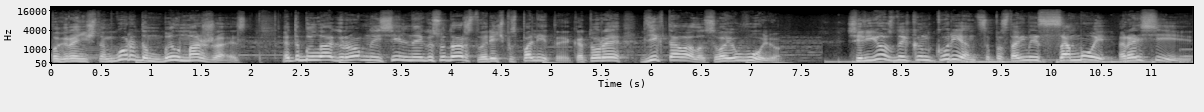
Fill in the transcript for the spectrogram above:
Пограничным городом был Можайск. Это было огромное сильное государство, Речь Посполитая, которое диктовало свою волю. Серьезный конкурент, сопоставимый с самой Россией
